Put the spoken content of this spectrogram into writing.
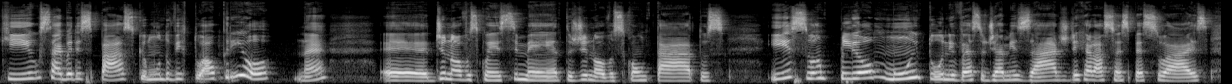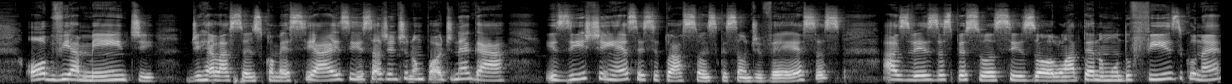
que o cyberespaço, que o mundo virtual criou, né? É, de novos conhecimentos, de novos contatos. Isso ampliou muito o universo de amizade, de relações pessoais, obviamente de relações comerciais, e isso a gente não pode negar. Existem essas situações que são diversas, às vezes as pessoas se isolam até no mundo físico, né?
